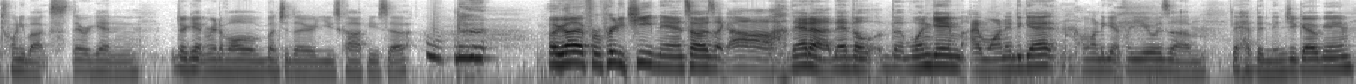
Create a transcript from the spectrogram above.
twenty bucks. They were getting. They're getting rid of all a bunch of their used copies. So I got it for pretty cheap, man. So I was like, ah, they had a they had the the one game I wanted to get. I wanted to get for you is um they had the Ninjago game,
